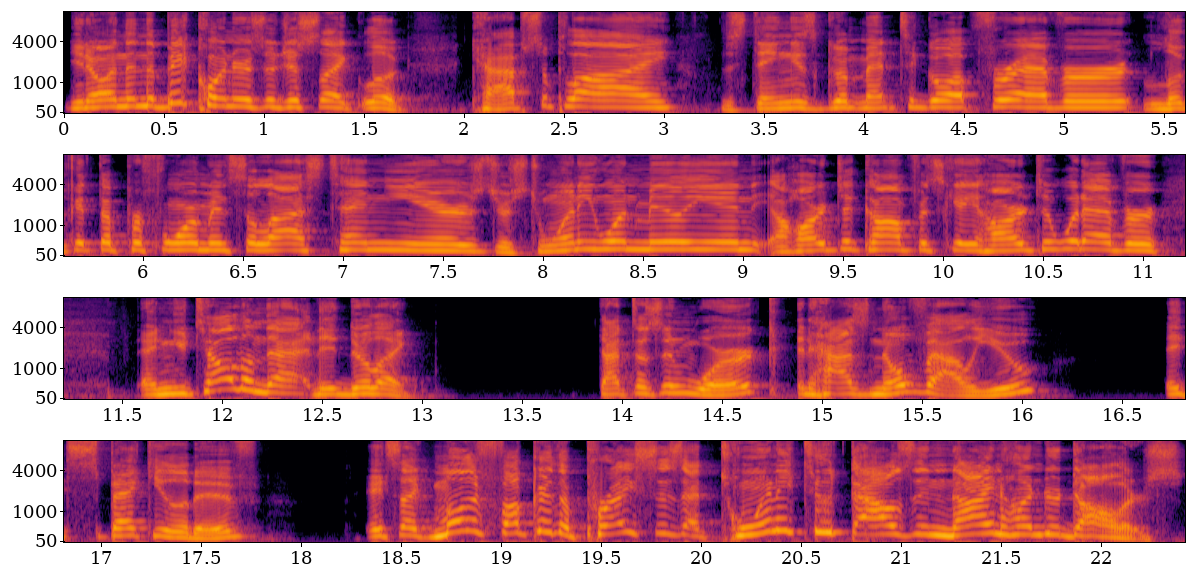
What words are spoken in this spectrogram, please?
You know, and then the Bitcoiners are just like, look, cap supply. This thing is good, meant to go up forever. Look at the performance the last 10 years. There's 21 million, hard to confiscate, hard to whatever. And you tell them that, they're like, that doesn't work. It has no value. It's speculative. It's like, motherfucker, the price is at $22,900.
